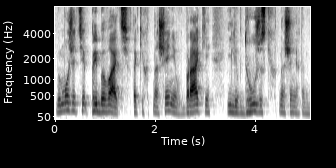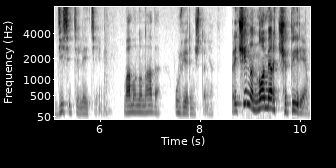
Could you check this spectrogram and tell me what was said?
Вы можете пребывать в таких отношениях, в браке или в дружеских отношениях там, десятилетиями. Вам оно надо? Уверен, что нет. Причина номер четыре.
